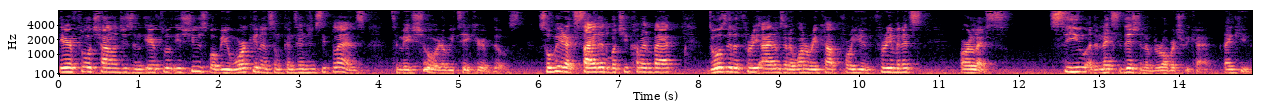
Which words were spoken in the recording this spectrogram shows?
Airflow challenges and airflow issues, but we're working on some contingency plans to make sure that we take care of those. So we're excited about you coming back. Those are the three items that I want to recap for you in three minutes or less. See you at the next edition of the Roberts Recap. Thank you.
